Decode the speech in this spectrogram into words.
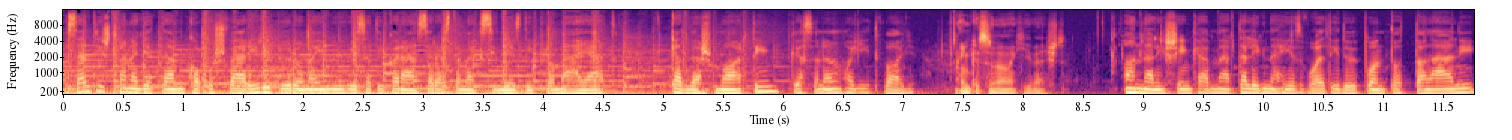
A Szent István Egyetem Kaposvári Ripőronai Művészeti Karán szerezte meg színész diplomáját. Kedves Martin, köszönöm, hogy itt vagy. Én köszönöm a meghívást. Annál is inkább, mert elég nehéz volt időpontot találni.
